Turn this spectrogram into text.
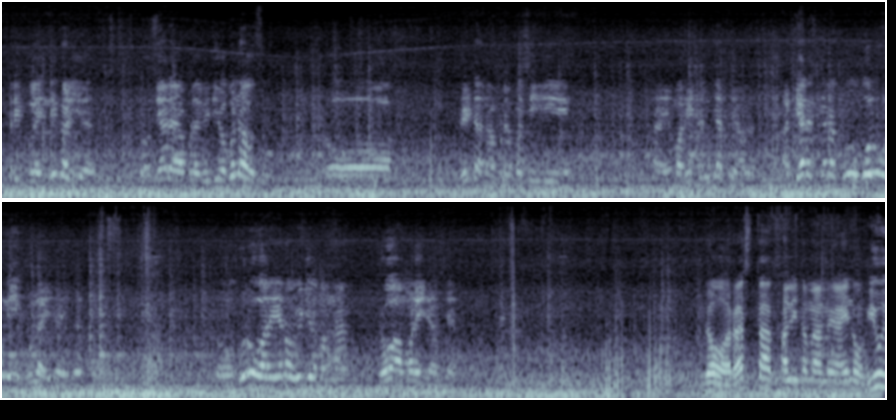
ટ્રીપ લઈને નીકળીએ, તો ત્યારે આપણે વીડિયો બનાવશું. તો રિટર્ન આપણે પછી, ના, એમાં રિટર્ન ક્યાંથી આવે? આ ક્યારેક ક્યારેક હું બોલવું નહીં ભૂલાઈ જાય છે. તો ગુરુવારે એનો વીડિયો તમને જોવા મળી જશે. જો, રસ્તા ખાલી તમે અમે એનો વ્યૂ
